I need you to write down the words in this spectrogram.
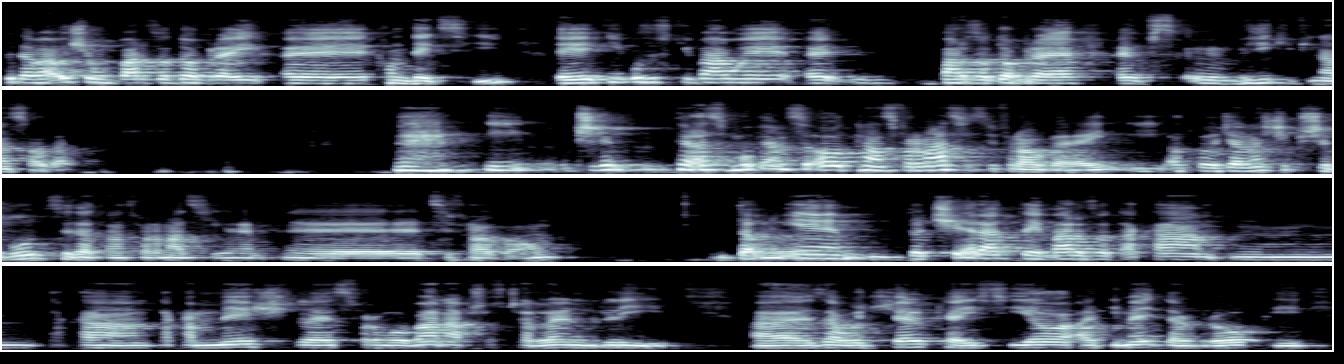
wydawały się w bardzo dobrej e, kondycji e, i uzyskiwały bardzo dobre wyniki finansowe. I teraz mówiąc o transformacji cyfrowej i odpowiedzialności przywódcy za transformację cyfrową, do mnie dociera tutaj bardzo taka, mm, taka, taka myśl sformułowana przez Charlene Lee, założycielkę i CEO Altimeter Group i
